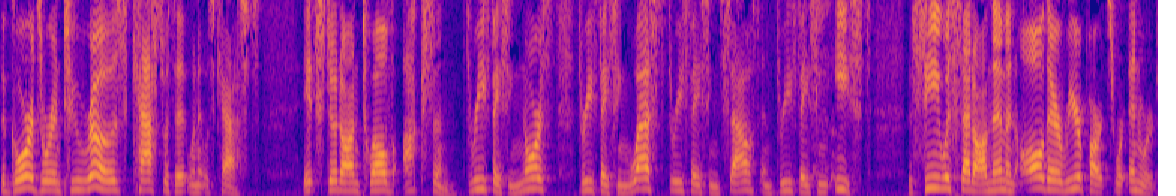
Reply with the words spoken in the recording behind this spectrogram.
The gourds were in two rows, cast with it when it was cast. It stood on 12 oxen, three facing north, three facing west, three facing south, and three facing east. The sea was set on them, and all their rear parts were inward.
